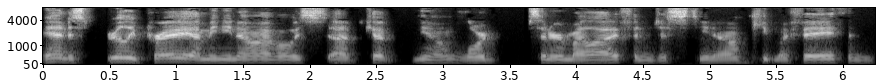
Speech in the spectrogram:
and just really pray. I mean, you know, I've always uh, kept, you know, Lord center in my life and just, you know, keep my faith and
